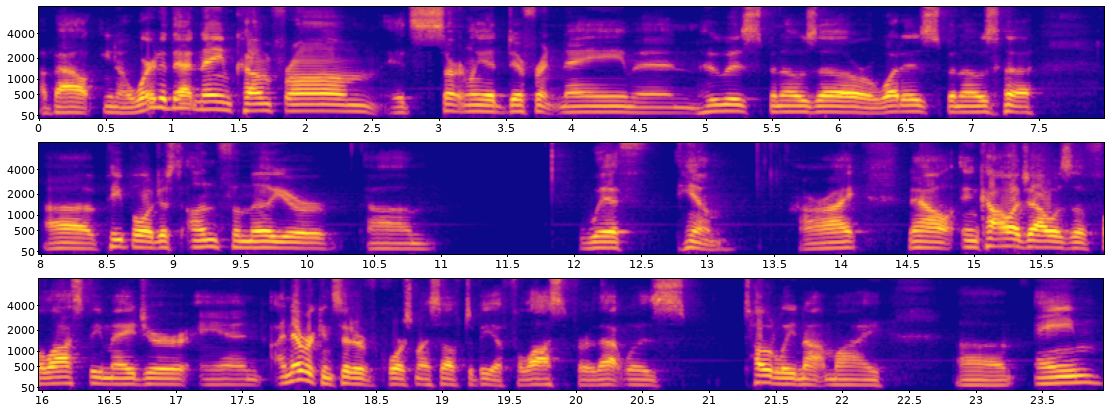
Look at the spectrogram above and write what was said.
about, you know, where did that name come from? It's certainly a different name. And who is Spinoza or what is Spinoza? Uh, people are just unfamiliar um, with him. All right. Now, in college, I was a philosophy major, and I never considered, of course, myself to be a philosopher. That was totally not my uh, aim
